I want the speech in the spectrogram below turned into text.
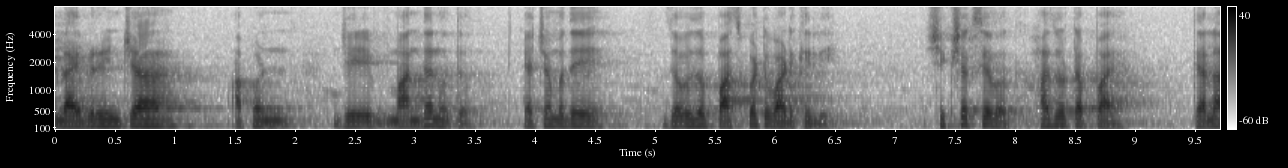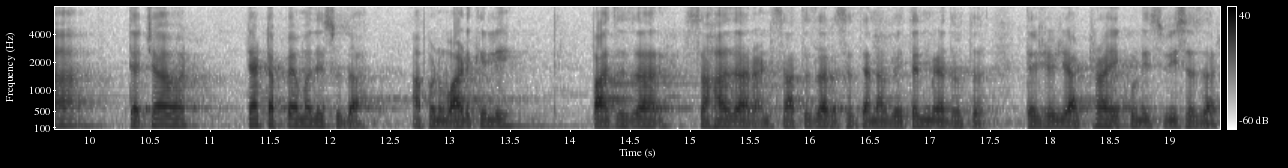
लायब्ररींच्या आपण जे मानधन होतं याच्यामध्ये जवळजवळ पाचपट वाढ केली. शिक्षक सेवक हा जो टप्पा आहे त्याला त्याच्या त्या टप्प्यामध्ये सुद्धा आपण वाढ केली. पाच हजार सहा हजार आणि सात हजार असं त्यांना वेतन मिळत होतं. त्याच्याऐवजी अठरा एकोणीस वीस हजार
